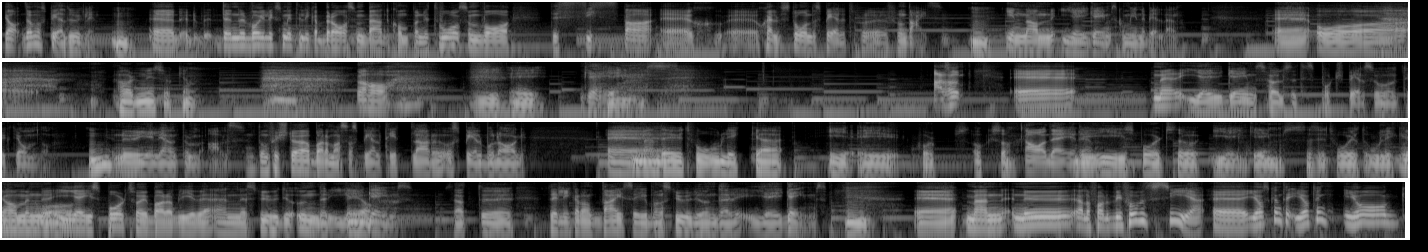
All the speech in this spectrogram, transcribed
Ja, den var spelduglig. Mm. Eh, Den var ju liksom inte lika bra som Bad Company 2 som var det sista eh, eh, självstående spelet fr- från DICE Mm. innan EA Games kom in i bilden. Eh, och... Hörde ni sucken? Ja, EA Games. Games. Alltså, eh, när EA Games höll sig till sportspel så tyckte jag om dem. Mm. Nu gillar jag inte dem alls. De förstör bara massa speltitlar och spelbolag. Eh, Men det är ju två olika EA Corps också. Ja, det är ju Det är det. EA Sports och EA Games. Så det är två helt olika. Ja, men Och- EA Sports har ju bara blivit en studio under EA Ja. Games. Så att eh, det är likadant. DICE är ju bara en studio under EA Games. Mm. Eh, men nu i alla fall, vi får väl se. Eh, jag, ska inte, jag, tänk, jag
